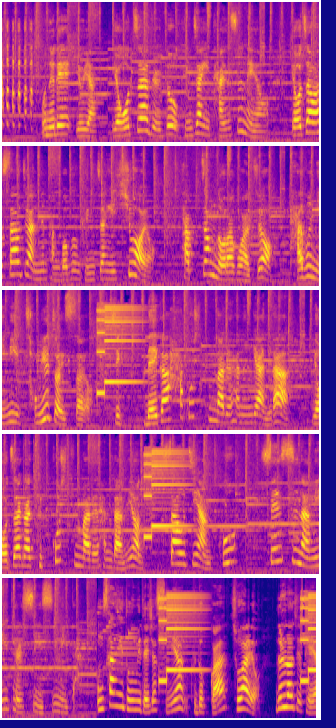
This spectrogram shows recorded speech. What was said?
오늘의 요약 여자들도 굉장히 단순해요. 여자와 싸우지 않는 방법은 굉장히 쉬워요. 답정 너라고 하죠? 답은 이미 정해져 있어요. 즉 내가 하고 싶은 말을 하는 게 아니라 여자가 듣고 싶은 말을 한다면 싸우지 않고 센스남이 될 수 있습니다. 영상이 도움이 되셨으면 구독과 좋아요 눌러주세요.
